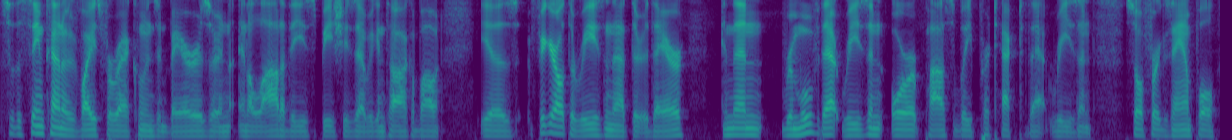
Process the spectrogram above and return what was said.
so the same kind of advice for raccoons and bears and, and a lot of these species that we can talk about is figure out the reason that they're there and then remove that reason or possibly protect that reason. So, for example,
